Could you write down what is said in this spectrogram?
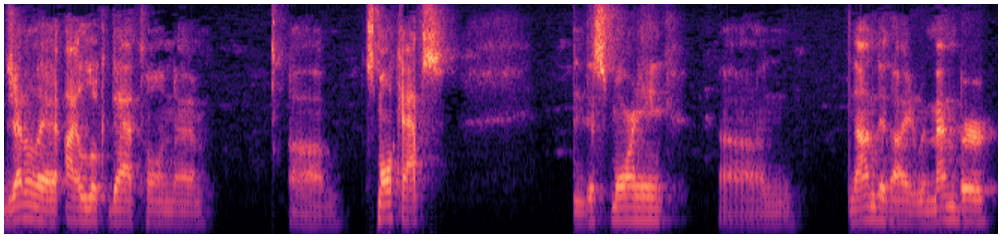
generally i looked at on um, um, small caps and this morning um, none that i remember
